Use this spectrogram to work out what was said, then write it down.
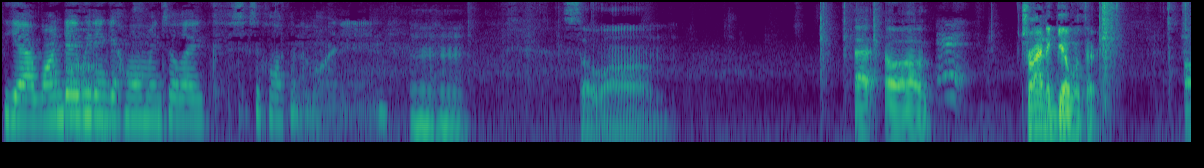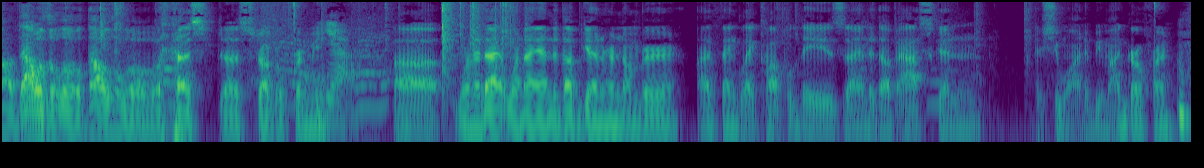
Yeah, one day we Um, didn't get home until like six o'clock in the morning. hmm So um, at uh, trying to get with her. Uh, that was a little that was a little uh, struggle for me. Yeah. Uh, when I when I ended up getting her number, I think like couple days, I ended up asking if she wanted to be my girlfriend.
